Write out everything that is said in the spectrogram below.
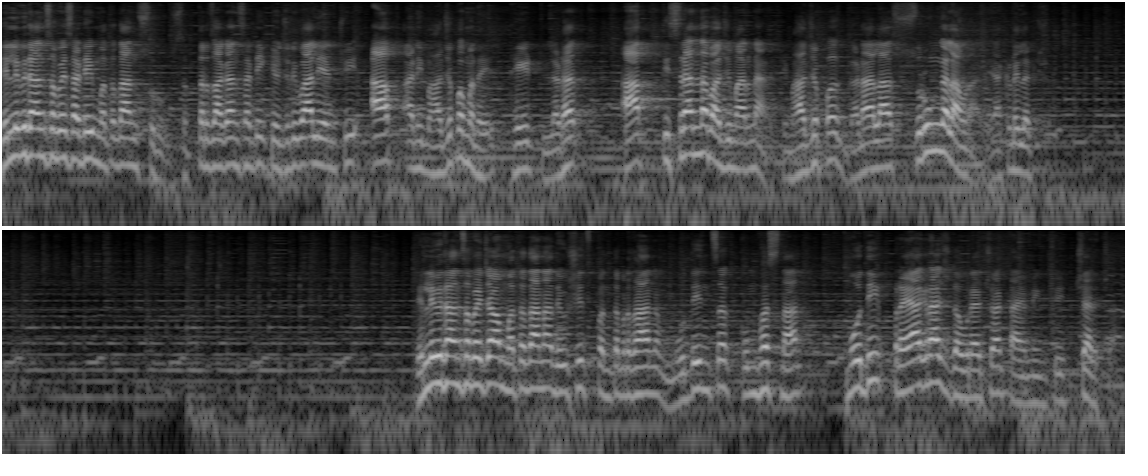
दिल्ली विधानसभेसाठी मतदान सुरू. सत्तर जागांसाठी केजरीवाल यांची आप आणि भाजपमध्ये थेट लढत. आप तिसऱ्यांदा बाजी मारणार की भाजप गडाला सुरुंग लावणार याकडे लक्ष. दिल्ली विधानसभेच्या मतदाना दिवशीच पंतप्रधान मोदींचं कुंभस्नान मोदी प्रयागराज दौऱ्याच्या टायमिंगची चर्चा.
